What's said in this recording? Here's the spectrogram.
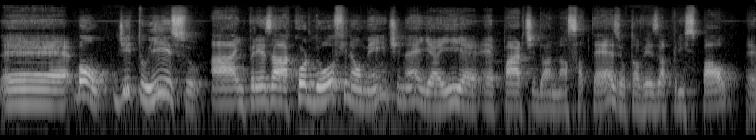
É, bom, dito isso, a empresa acordou finalmente, né, e aí é, é parte da nossa tese, ou talvez a principal, é, é,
